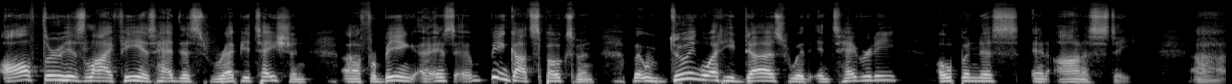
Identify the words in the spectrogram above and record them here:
all through his life, he has had this reputation uh, for being uh, uh, being God's spokesman, but doing what he does with integrity, openness, and honesty. Uh,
